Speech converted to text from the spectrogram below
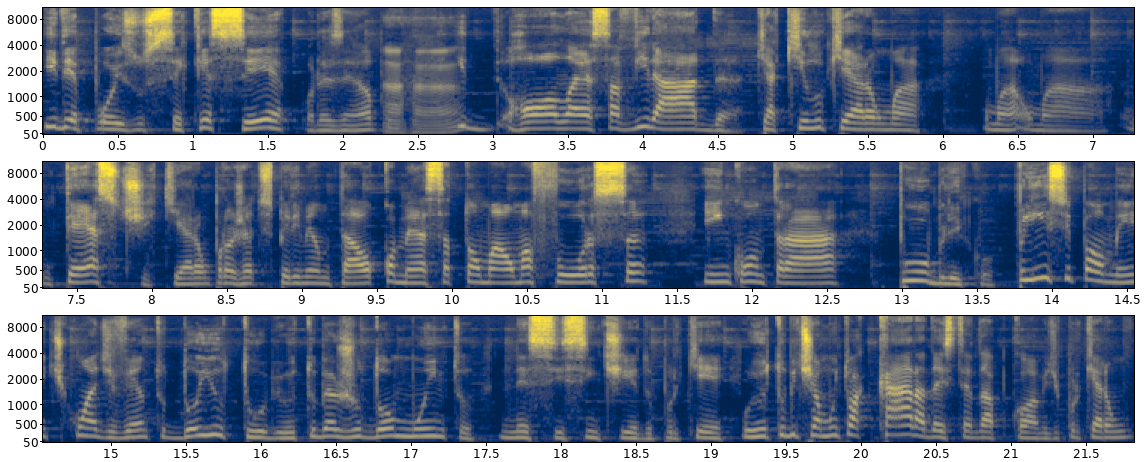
E depois o CQC, por exemplo, Aham. e rola essa virada, que aquilo que era uma, uma, uma- um teste, que era um projeto experimental, começa a tomar uma força e encontrar público, principalmente com o advento do YouTube. O YouTube ajudou muito nesse sentido, porque o YouTube tinha muito a cara da stand-up comedy, porque eram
